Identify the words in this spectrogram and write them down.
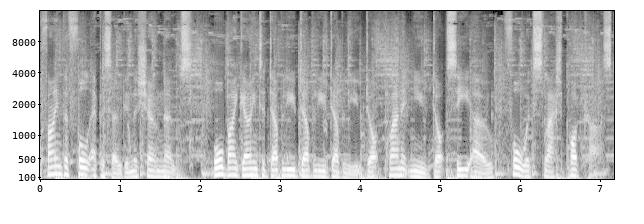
find the full episode in the show notes, or by going to www.planetnude.co forward slash podcast.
